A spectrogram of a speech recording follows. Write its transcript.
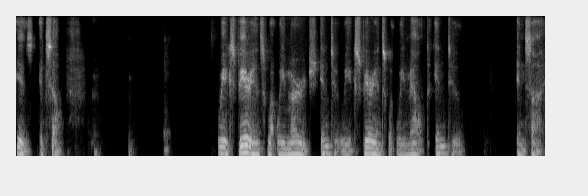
is itself. We experience what we merge into, we experience what we melt into inside.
